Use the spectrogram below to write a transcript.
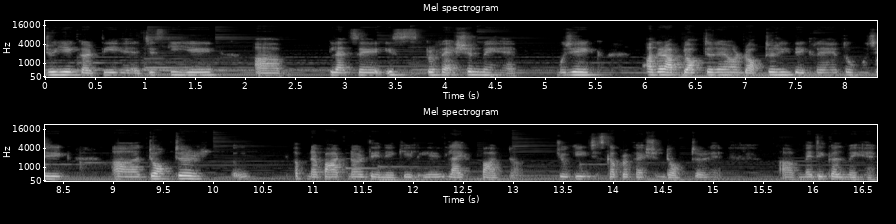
जो ये करती है, जिसकी ये लेट्स से इस प्रोफेशन में है। मुझे एक, अगर आप डॉक्टर हैं और डॉक्टर ही देख रहे हैं तो मुझे एक डॉक्टर अपना पार्टनर देने के लिए लाइफ पार्टनर जो कि जिसका प्रोफेशन डॉक्टर है मेडिकल में है।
